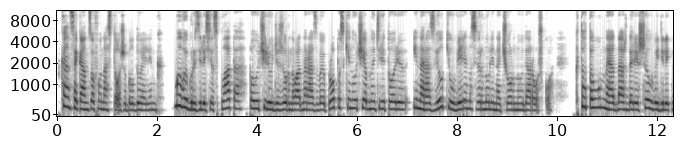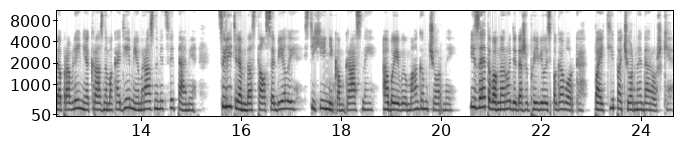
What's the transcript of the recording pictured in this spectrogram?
В конце концов, у нас тоже был дуэлинг». Мы выгрузились из плата, получили у дежурного одноразовые пропуски на учебную территорию и на развилке уверенно свернули на черную дорожку — кто-то умный однажды решил выделить направление к разным академиям разными цветами. Целителям достался белый, стихийникам красный, а боевым магам черный. Из-за этого в народе даже появилась поговорка «пойти по черной дорожке».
